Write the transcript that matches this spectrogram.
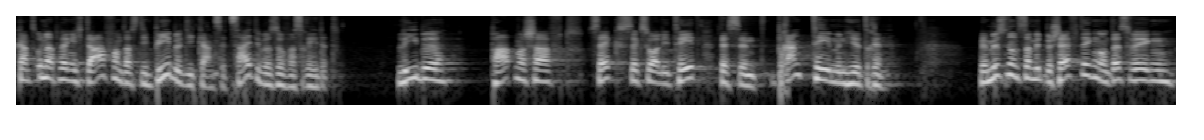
ganz unabhängig davon, dass die Bibel die ganze Zeit über sowas redet. Liebe, Partnerschaft, Sex, Sexualität, das sind Brandthemen hier drin. Wir müssen uns damit beschäftigen und deswegen,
